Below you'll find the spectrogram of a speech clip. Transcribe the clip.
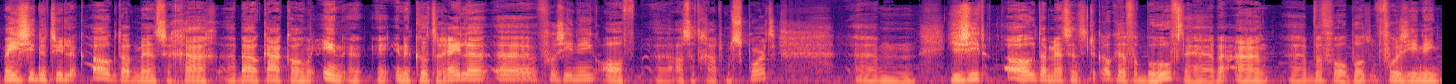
Maar je ziet natuurlijk ook dat mensen graag bij elkaar komen in, in een culturele voorziening of als het gaat om sport. Um, je ziet ook dat mensen natuurlijk ook heel veel behoefte hebben aan bijvoorbeeld voorziening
